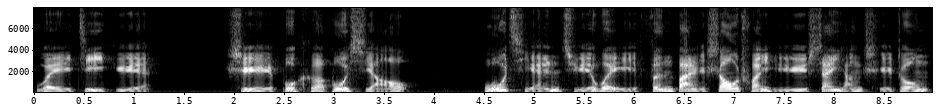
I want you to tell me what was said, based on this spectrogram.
谓季曰。事不可不晓。吴前爵位分半烧传于山阳池中，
